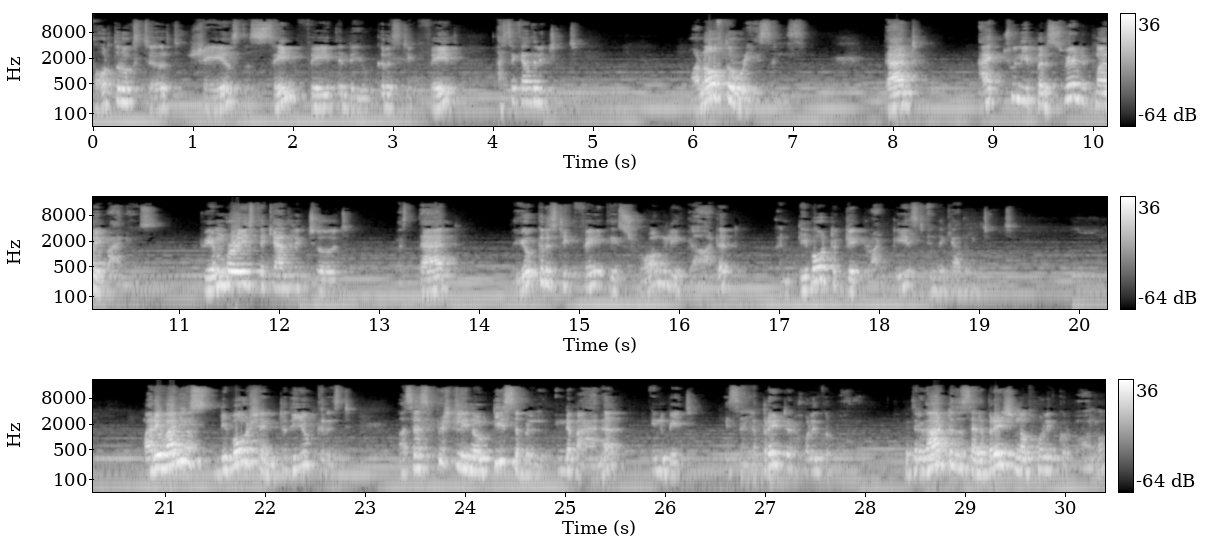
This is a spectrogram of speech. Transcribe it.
The Orthodox Church shares the same faith in the Eucharistic faith as the Catholic Church. One of the reasons that actually persuaded Mar Ivanios to embrace the Catholic Church was that the Eucharistic faith is strongly guarded and devotedly practiced in the Catholic Church. Mar Ivanios' devotion to the Eucharist was especially noticeable in the manner in which he celebrated Holy Kurbano. With regard to the celebration of Holy Kurbano,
